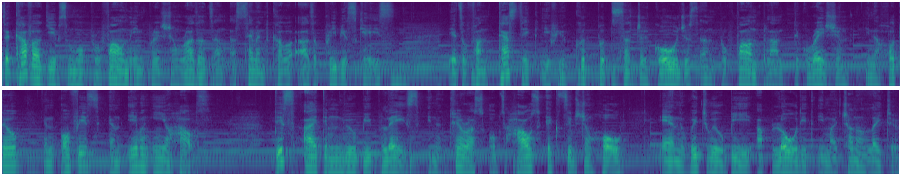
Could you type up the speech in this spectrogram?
The cover gives more profound impression rather than a cement cover as a previous case. It's fantastic if you could put such a gorgeous and profound plant decoration in a hotel, an office, and even in your house. This item will be placed in the terrace of the house exhibition hall and which will be uploaded in my channel later.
